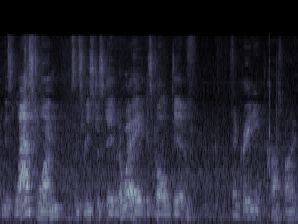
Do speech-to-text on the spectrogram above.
And this last one, since Reese just gave it away, is called div. Is that gradient cross product?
